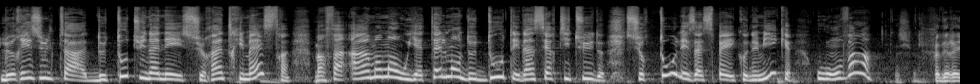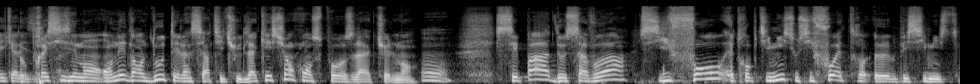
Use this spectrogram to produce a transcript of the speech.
le résultat de toute une année sur un trimestre, mais enfin, à un moment où il y a tellement de doutes et d'incertitudes sur tous les aspects économiques, où on va? Frédéric, allez Donc précisément, on est dans le doute et l'incertitude. La question qu'on se pose là actuellement, Mm. c'est pas de savoir s'il faut être optimiste ou s'il faut être euh, pessimiste.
